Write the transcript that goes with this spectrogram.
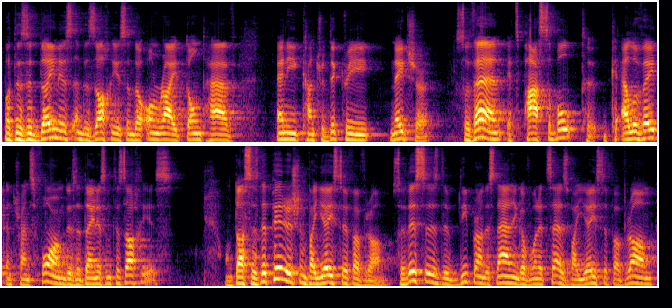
But the Zedainis and the Zachias in their own right don't have any contradictory nature. So then it's possible to, elevate and transform the Zedainis into Zachias. And thus is the Pirish in Vayesef Avram. So this is the deeper understanding of when it says Vayesef Avram,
